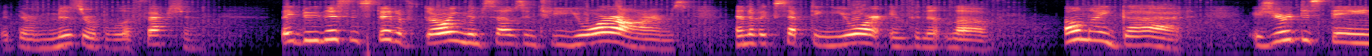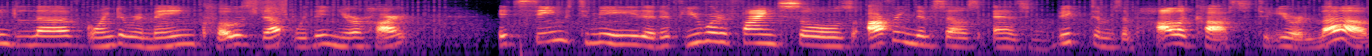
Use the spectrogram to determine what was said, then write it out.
with their miserable affection. They do this instead of throwing themselves into your arms and of accepting your infinite love. Oh my God, is your disdained love going to remain closed up within your heart? It seems to me that if you were to find souls offering themselves as victims of holocausts to your love,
